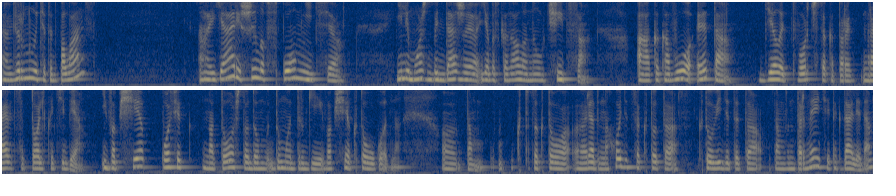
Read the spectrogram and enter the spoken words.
вернуть этот баланс, я решила вспомнить э, или, может быть, даже, я бы сказала, научиться, а каково это делать творчество, которое нравится только тебе. И вообще пофиг на то, что думают другие, вообще кто угодно. Э, там кто-то, кто э, рядом находится, кто-то, кто увидит это там в интернете и так далее, да.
